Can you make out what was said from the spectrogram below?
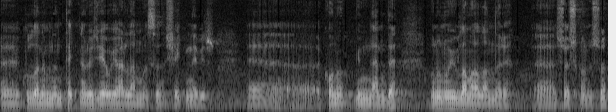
e, kullanımının teknolojiye uyarlanması şeklinde bir e, konu gündemde. Bunun uygulama alanları e, söz konusu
